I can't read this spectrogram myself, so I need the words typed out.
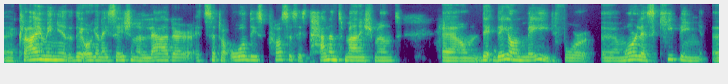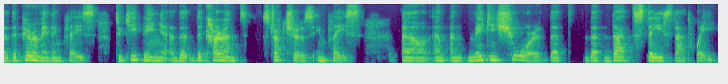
uh, climbing the organizational ladder, etc. All these processes, talent management, um, they, they are made for uh, more or less keeping uh, the pyramid in place, to keeping the, the current structures in place, uh, and, and making sure that that that stays that way.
